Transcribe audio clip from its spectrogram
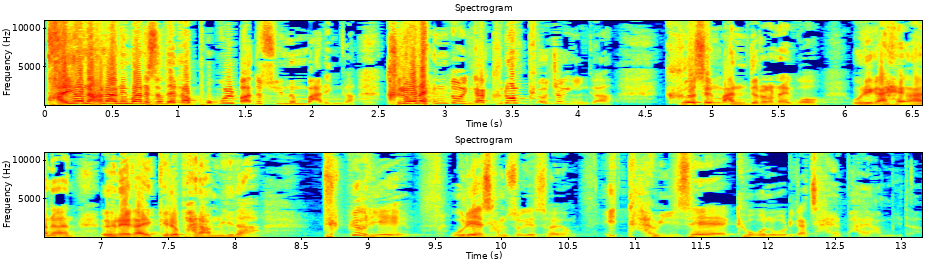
과연 하나님 안에서 내가 복을 받을 수 있는 말인가? 그런 행동인가? 그런 표정인가? 그것을 만들어내고 우리가 행하는 은혜가 있기를 바랍니다. 특별히 우리의 삶 속에서요. 이 다윗의 교훈을 우리가 잘 봐야 합니다.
